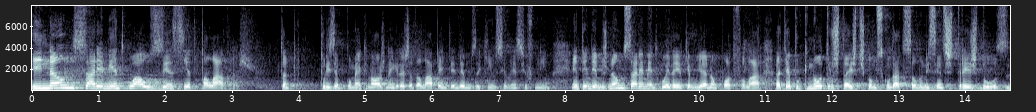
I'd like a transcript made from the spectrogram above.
e não necessariamente com a ausência de palavras. Portanto, Por exemplo, como é que nós na Igreja da Lapa entendemos aqui o silêncio feminino? Entendemos não necessariamente com a ideia de que a mulher não pode falar, até porque noutros textos, como 2 Tessalonicenses 3,12,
